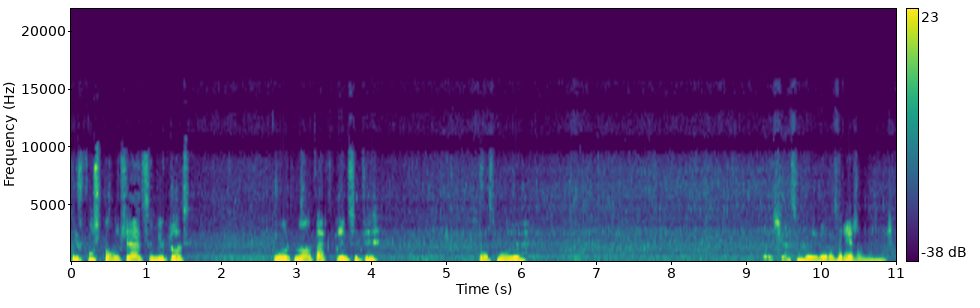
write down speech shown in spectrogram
и вкус получается не тот. Вот, ну а так, в принципе, сейчас мы ее, сейчас мы ее разрежем немножко.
